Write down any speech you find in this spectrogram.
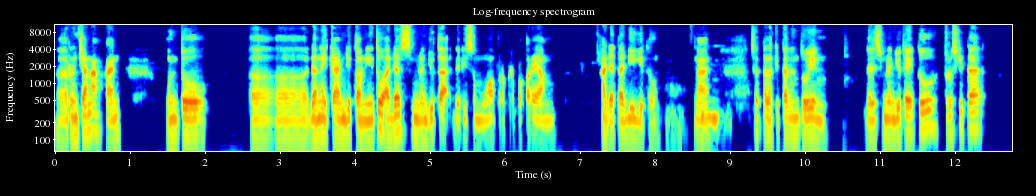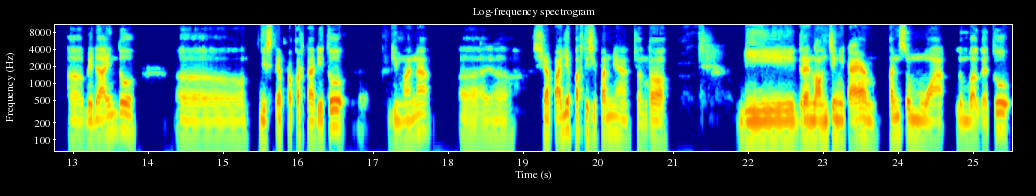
uh, rencanakan untuk uh, dana IKM di tahun ini itu ada 9 juta dari semua proker-proker yang ada tadi gitu. Nah, hmm. setelah kita tentuin dari 9 juta itu, terus kita uh, bedain tuh uh, di setiap proker tadi itu gimana uh, siapa aja partisipannya. Contoh di grand launching IKM kan semua lembaga tuh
